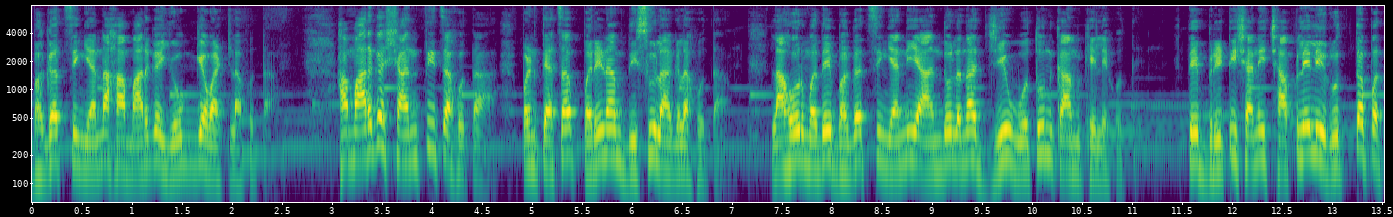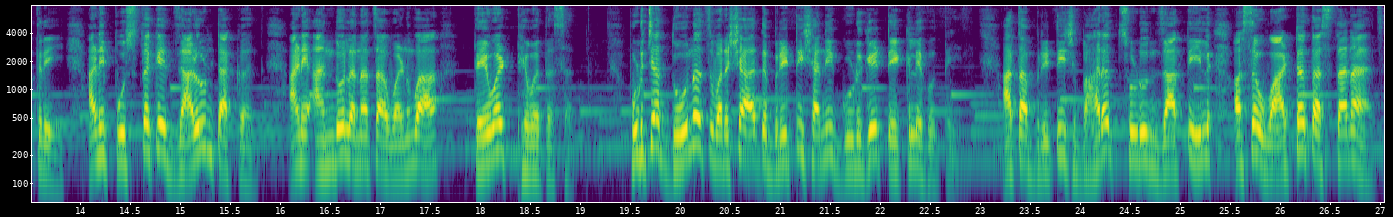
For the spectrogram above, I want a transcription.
भगतसिंग यांना हा मार्ग योग्य वाटला होता. हा मार्ग शांतीचा होता पण त्याचा परिणाम दिसू लागला होता. लाहोरमध्ये भगतसिंग यांनी या आंदोलनात जीव ओतून काम केले होते. ते ब्रिटिशांनी छापलेली वृत्तपत्रे आणि पुस्तके जाळून टाकत आणि आंदोलनाचा वणवा तेवट ठेवत असत. पुढच्या दोनच वर्षात ब्रिटिशांनी गुडघे टेकले होते. आता ब्रिटिश भारत सोडून जातील असं वाटत असतानाच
